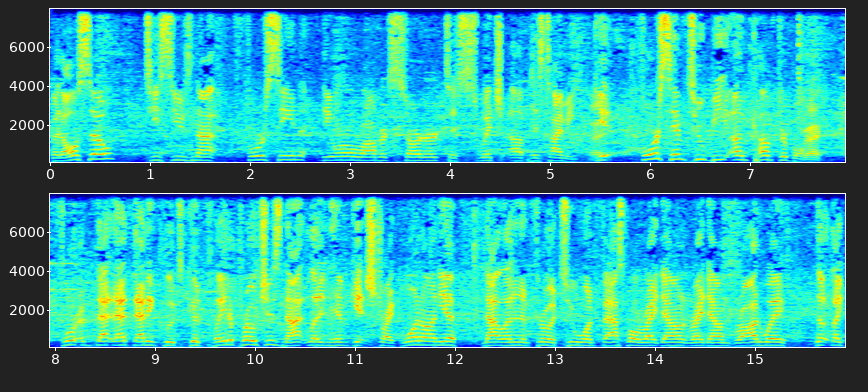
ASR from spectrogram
but also TCU's not forcing the Oral Roberts starter to switch up his timing. Right. Get force him to be uncomfortable. Right. For that, that that includes good plate approaches, not letting him get strike one on you, not letting him throw a two-one fastball right down right down Broadway. The, like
